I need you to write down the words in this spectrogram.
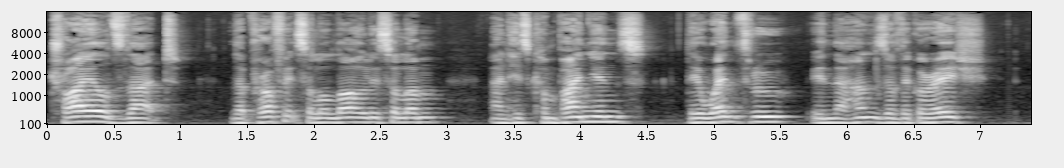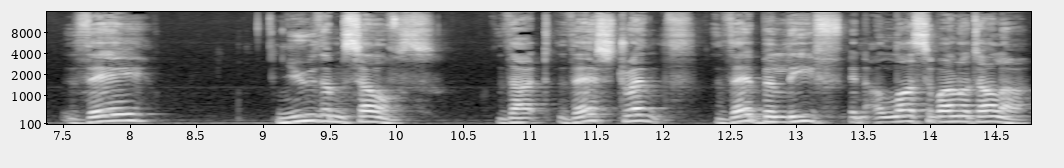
trials that the Prophet and his companions they went through in the hands of the Quraysh, they knew themselves that their strength, their belief in Allah subhanahu wa ta'ala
